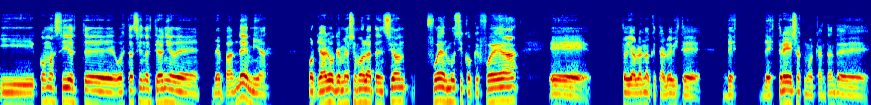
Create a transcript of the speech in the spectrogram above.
y cómo ha sido este o está siendo este año de, pandemia. Porque algo que me llamó la atención fue el músico que fue, eh, estoy hablando que tal vez viste de, estrellas como el cantante de,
